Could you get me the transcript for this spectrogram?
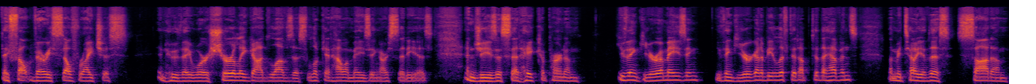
They felt very self righteous in who they were. Surely God loves us. Look at how amazing our city is. And Jesus said, Hey, Capernaum, you think you're amazing? You think you're going to be lifted up to the heavens? Let me tell you this Sodom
